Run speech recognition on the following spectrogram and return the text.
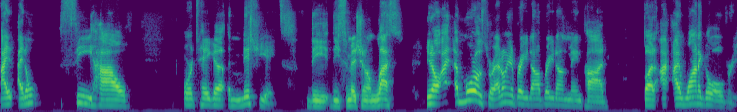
I, I don't see how Ortega initiates the the submission unless you know I, a moral story. I don't need to break it down. I'll break it down in the main pod, but I, I want to go over you.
